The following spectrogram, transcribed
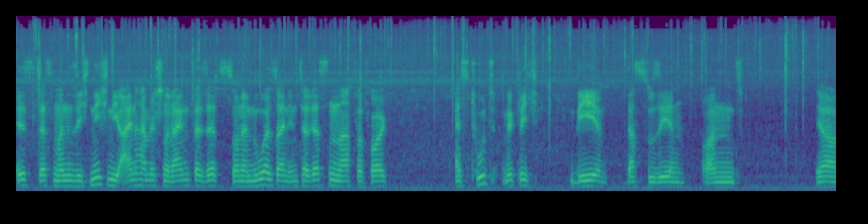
ist, dass man sich nicht in die Einheimischen reinversetzt, sondern nur seinen Interessen nachverfolgt. Es tut wirklich weh, das zu sehen. Und ja,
